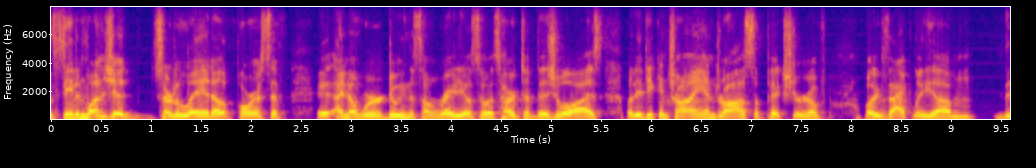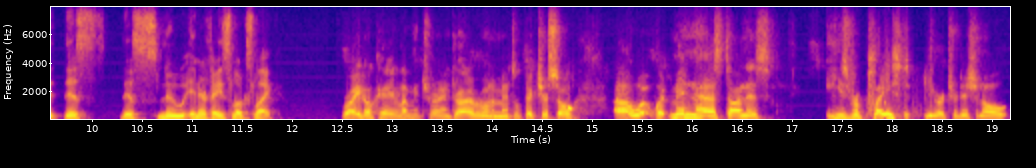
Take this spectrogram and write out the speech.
Steven, why don't you sort of lay it out for us? If I know we're doing this on radio, so it's hard to visualize, but if you can try and draw us a picture of what exactly um, th- this this new interface looks like. Right. Okay. Let me try and draw everyone a mental picture. So, uh, what what Min has done is he's replaced your traditional,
